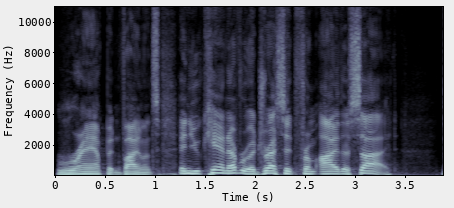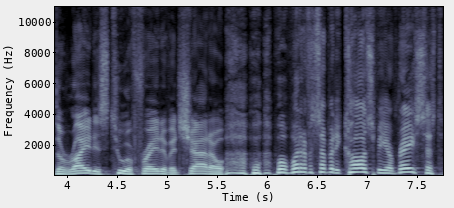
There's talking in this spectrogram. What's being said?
Rampant violence. And you can't ever address it from either side. The right is too afraid of its shadow. Well, what if somebody calls me a racist?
